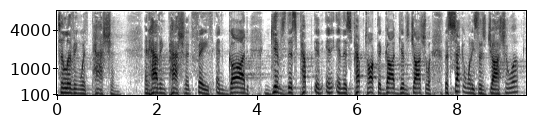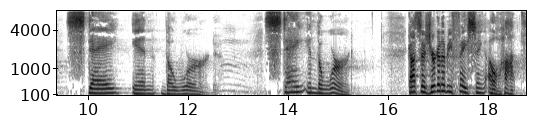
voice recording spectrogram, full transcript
to living with passion and having passionate faith. And God gives this pep, in, in, in this pep talk that God gives Joshua. The second one, he says, Joshua, stay in the Word. Stay in the Word. God says you're going to be facing a lot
